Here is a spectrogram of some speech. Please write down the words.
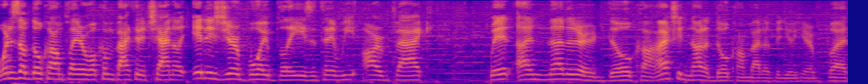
What is up, Dokkan player? Welcome back to the channel. It is your boy Blaze, and today we are back with another Dokkan. Actually, not a Dokkan battle video here, but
